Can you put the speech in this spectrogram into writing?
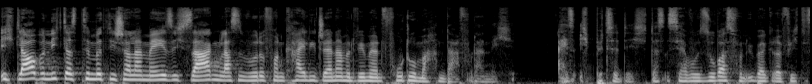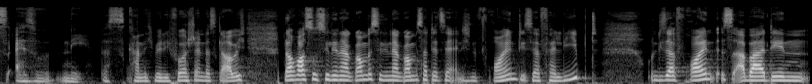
ich glaube nicht, dass Timothy Chalamet sich sagen lassen würde von Kylie Jenner, mit wem er ein Foto machen darf oder nicht. Also ich bitte dich, das ist ja wohl sowas von übergriffig. Das, also nee, das kann ich mir nicht vorstellen, das glaube ich. Noch was zu Selena Gomez. Selena Gomez hat jetzt ja endlich einen Freund, die ist ja verliebt. Und dieser Freund ist aber den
